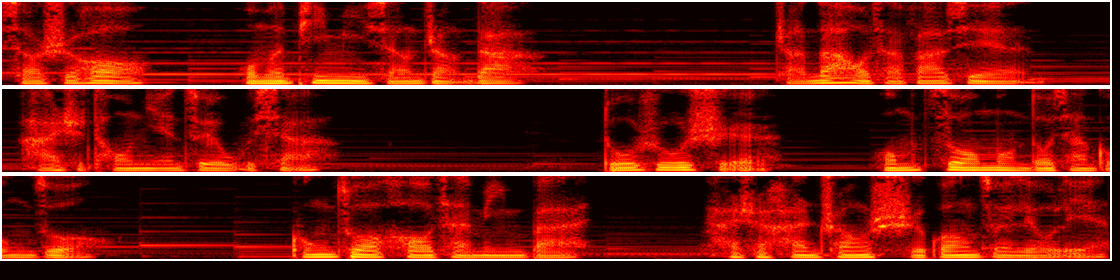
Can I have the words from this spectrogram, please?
小时候，我们拼命想长大。长大后才发现，还是童年最无暇。读书时，我们做梦都想工作；工作后才明白，还是寒窗时光最留恋。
